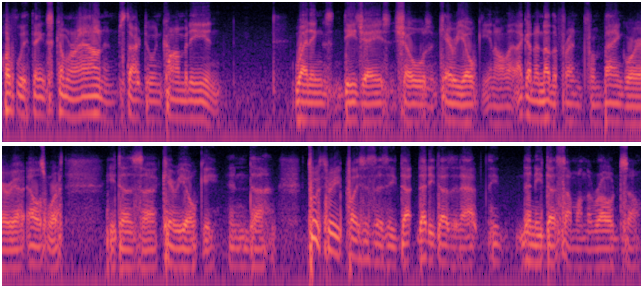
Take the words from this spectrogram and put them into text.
hopefully things come around and start doing comedy and weddings and DJs and shows and karaoke and all that. I got another friend from Bangor area, Ellsworth. He does uh, karaoke and uh, two or three places that he do- that he does it at. He then he does some on the road. So,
